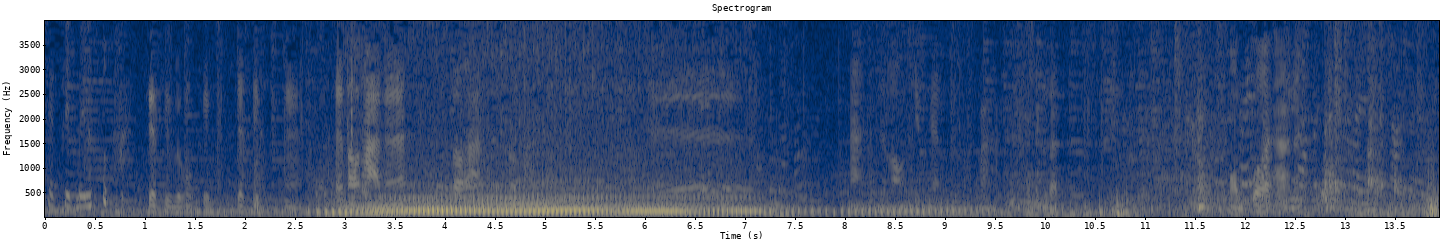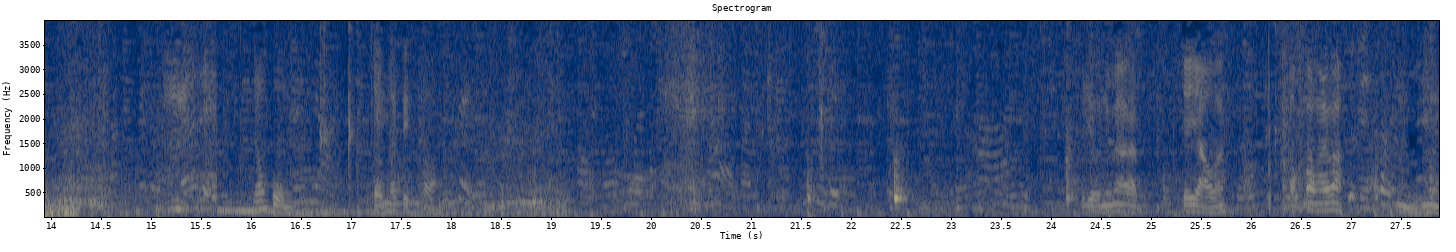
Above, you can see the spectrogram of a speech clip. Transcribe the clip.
เจ็ดสิบไม่รู้70หรือ60 70อ่าใช้เตาถ่านนะเตาถ่านเตาถ่านเอออะเดี๋ยวลองชิมกันมาชิมแบบหอมกัวกระทะนะอืมย่องปรุงเติมให้ติดคอ วิดีโอนี้มาแบบเจ๊เยวนะออกกล้องไหมวะอืมอืม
